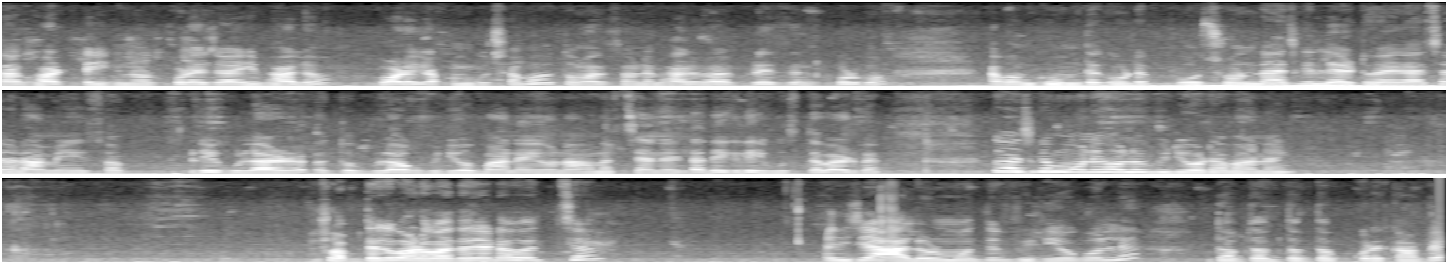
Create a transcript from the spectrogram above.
তা ঘরটা ইগনোর করে যাই ভালো। পরে যখন গুছাবো, তোমাদের সামনে ভালোভাবে প্রেজেন্ট করব। এখন ঘুম থেকে উঠে প্রচণ্ড আজকে লেট হয়ে গেছে, আর আমি সব রেগুলার তো ব্লগ ভিডিও বানাইও না, আমার চ্যানেলটা দেখলেই বুঝতে পারবে। তো আজকে মনে হলো ভিডিওটা বানাই। সব থেকে বড়ো কথা যেটা হচ্ছে, এই যে আলোর মধ্যে ভিডিও করলে ধপ ধপ ধপ ধপ করে কাঁপে।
